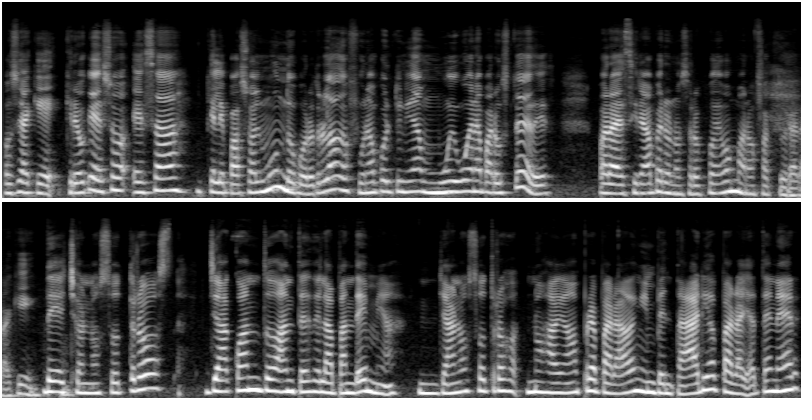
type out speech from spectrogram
O sea que creo que eso, esa que le pasó al mundo, por otro lado, fue una oportunidad muy buena para ustedes para decir, ah, pero nosotros podemos manufacturar aquí. De hecho, nosotros ya cuando antes de la pandemia, ya nosotros nos habíamos preparado en inventario para ya tener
